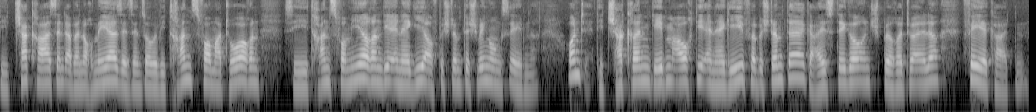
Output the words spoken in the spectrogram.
Die Chakras sind aber noch mehr, sie sind so wie Transformatoren, sie transformieren die Energie auf bestimmte Schwingungsebene. Und die Chakren geben auch die Energie für bestimmte geistige und spirituelle Fähigkeiten.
